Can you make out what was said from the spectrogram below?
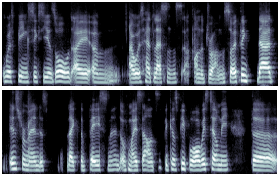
with being six years old, I um, I always had lessons on the drums. So I think that instrument is like the basement of my sounds because people always tell me the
